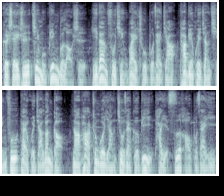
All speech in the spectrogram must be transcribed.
可谁知继母并不老实，一旦父亲外出不在家，她便会将情夫带回家乱搞。哪怕中国杨就在隔壁，她也丝毫不在意。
